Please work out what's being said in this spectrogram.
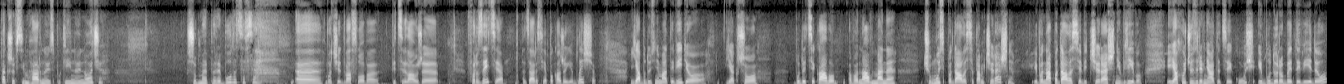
Так що всім гарної, спокійної ночі, щоб ми перебули це все. Е, ще два слова підцвіла вже форзиція. Зараз я покажу її ближче. Я буду знімати відео, якщо буде цікаво. Вона в мене чомусь подалася там черешня. І вона подалася від черешні вліво. І я хочу зрівняти цей кущ і буду робити відео,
